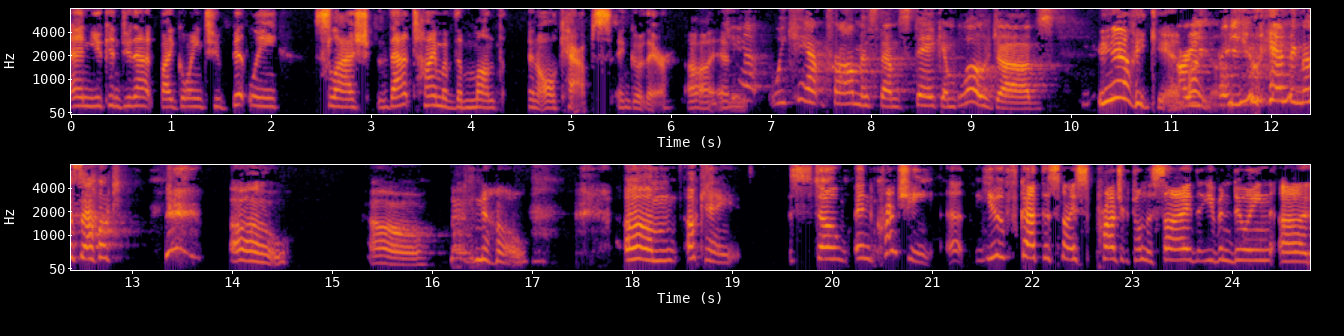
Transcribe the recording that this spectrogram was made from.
and you can do that by going to bit.ly slash that time of the month in all caps and go there. Uh, and Can't, we can't promise them steak and blowjobs. yeah, we can. Are you are you handing this out? Oh Oh, no. Um. Okay. So, and Crunchy, uh, you've got this nice project on the side that you've been doing, uh,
